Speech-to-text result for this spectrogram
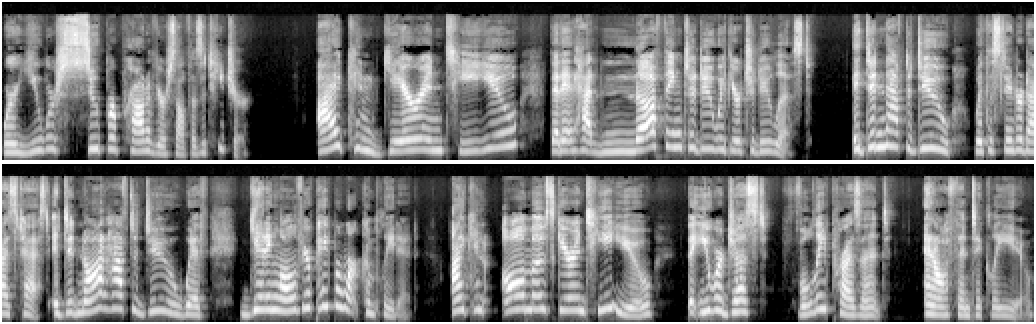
where you were super proud of yourself as a teacher. I can guarantee you that it had nothing to do with your to do list. It didn't have to do with a standardized test. It did not have to do with getting all of your paperwork completed. I can almost guarantee you that you were just fully present and authentically you.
